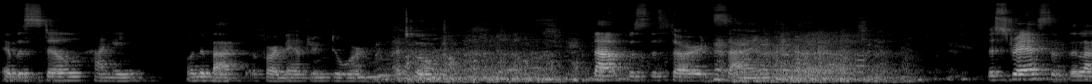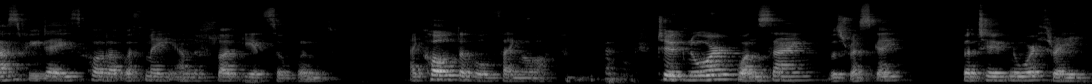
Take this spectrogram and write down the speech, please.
It was still hanging on the back of our bedroom door at home. That was the third sign. The stress of the last few days caught up with me and the floodgates opened. I called the whole thing off. To ignore one sign was risky, but to ignore three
